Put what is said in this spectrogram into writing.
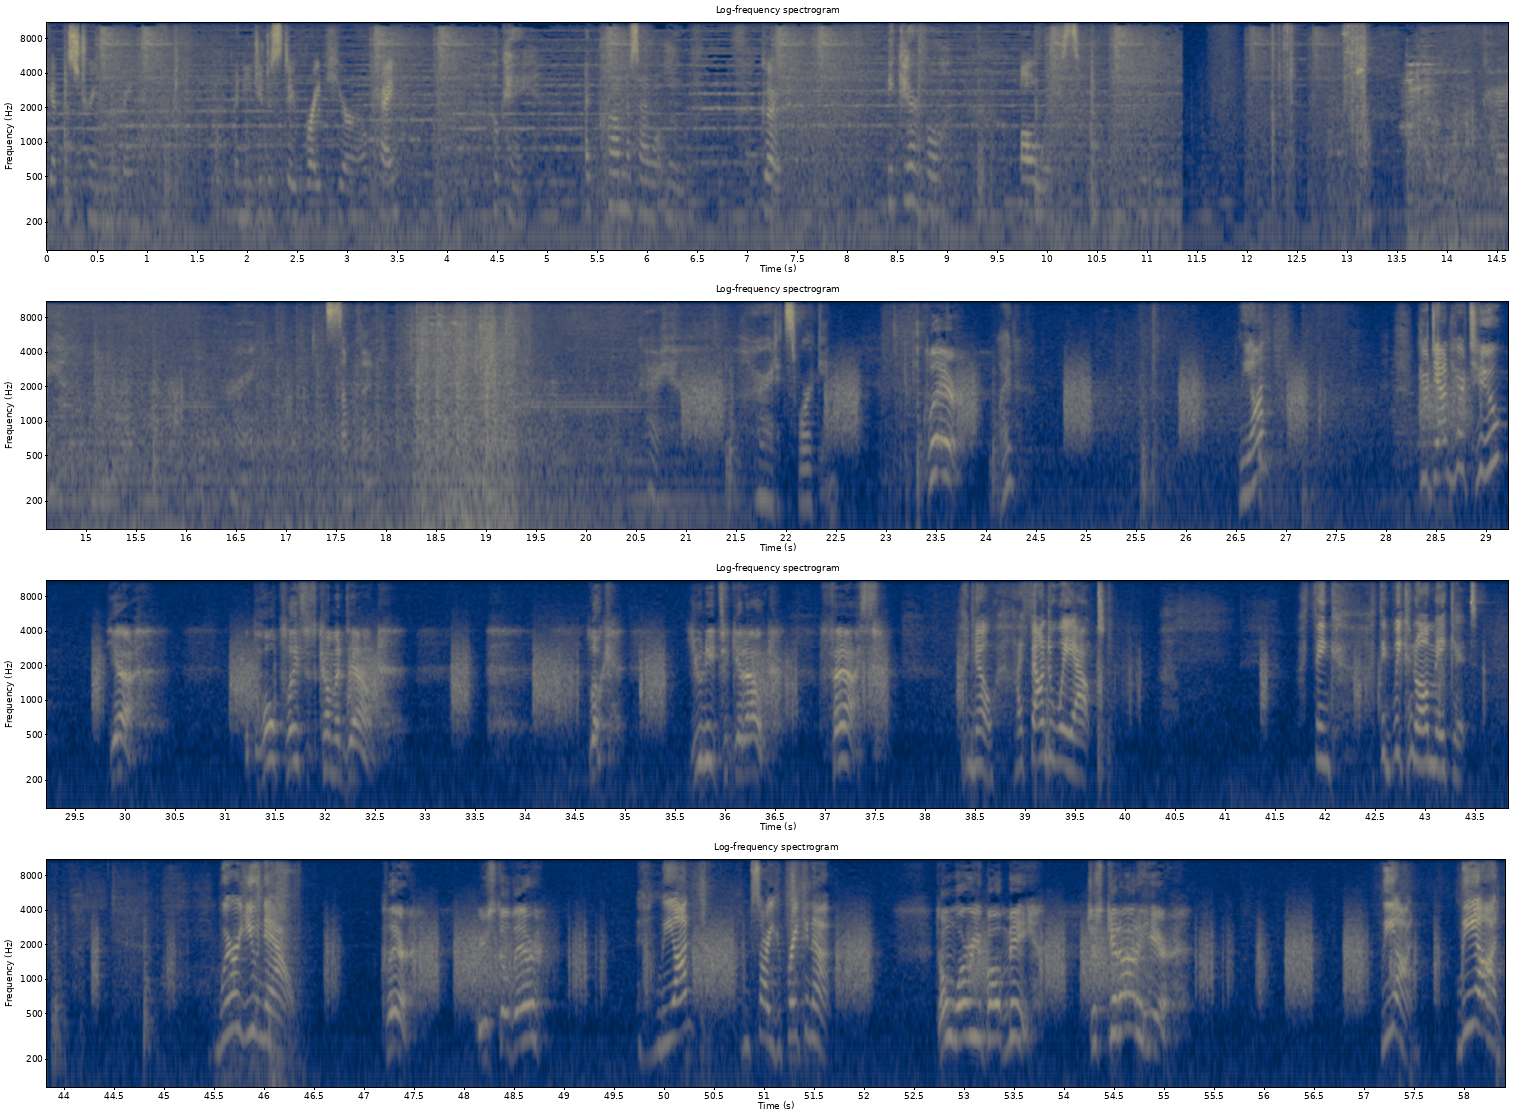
get this train moving. I need you to stay right here, okay? Okay. I promise I won't move. Good. Be careful. Always. Okay. Alright. Did something. Okay. Alright, it's working. Claire! What? Leon? You're down here too? Yeah. But the whole place is coming down. Look, you need to get out. Fast. I know. I found a way out. I think... I think we can all make it. Where are you now? Claire, are you still there? Leon? I'm sorry, you're breaking up. Don't worry about me. Just get out of here. Leon! Leon!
